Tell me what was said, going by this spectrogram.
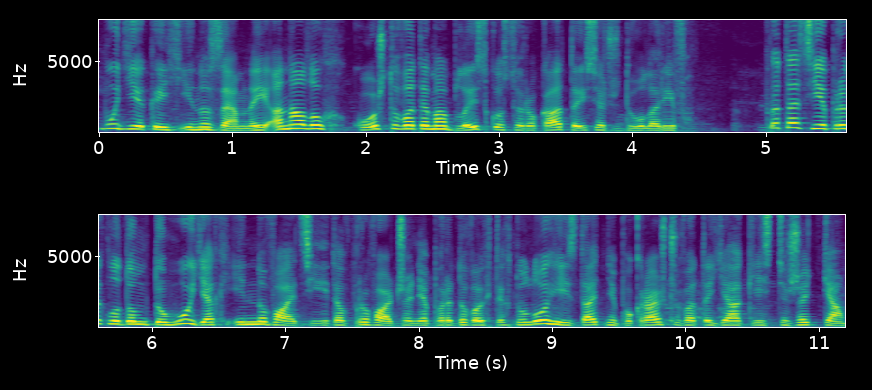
Будь-який іноземний аналог коштуватиме близько 40 тисяч доларів. Протез є прикладом того, як інновації та впровадження передових технологій здатні покращувати якість життя,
